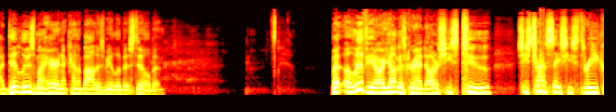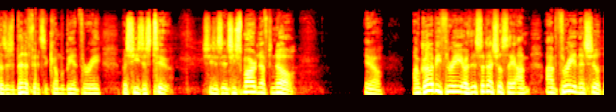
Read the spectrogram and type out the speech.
I did lose my hair, and that kind of bothers me a little bit still, but. But Olivia, our youngest granddaughter, she's two. She's trying to say she's three because there's benefits that come with being three, but she's just two. She's just, and she's smart enough to know, you know, I'm going to be three. Or sometimes she'll say, I'm, I'm three, and then she'll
